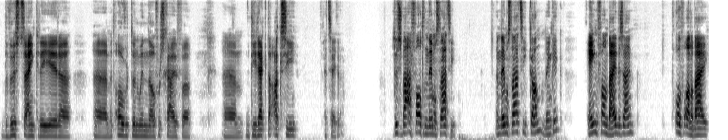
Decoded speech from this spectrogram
bewustzijn creëren. Uh, met Overton window verschuiven. Um, directe actie, etc. Dus waar valt een demonstratie? Een demonstratie kan, denk ik, één van beide zijn. Of allebei.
